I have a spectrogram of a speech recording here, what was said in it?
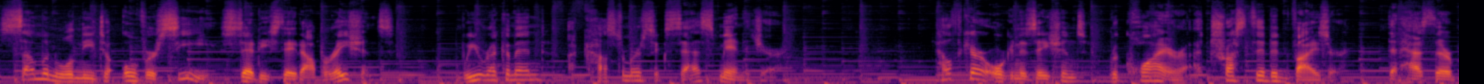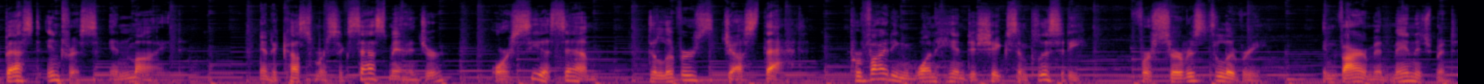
someone will need to oversee steady state operations. We recommend a customer success manager. Healthcare organizations require a trusted advisor that has their best interests in mind. And a customer success manager, or CSM, delivers just that, providing one hand to shake simplicity for service delivery, environment management,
